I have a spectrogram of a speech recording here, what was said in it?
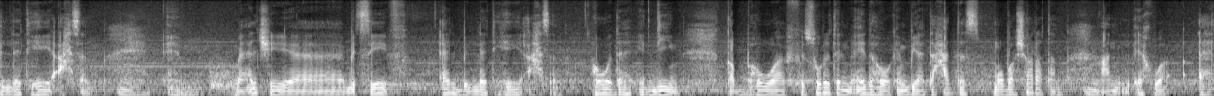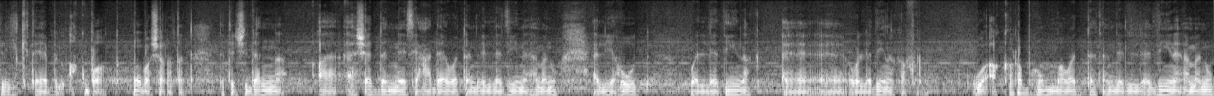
بالتي هي أحسن. آم، ما قالش آه، بالسيف. قال بالتي هي أحسن. هو ده الدين. طب هو في سورة المائدة هو كان بيتحدث مباشرة عن الإخوة أهل الكتاب الأقباط مباشرة. لتجدن أشد الناس عداوة للذين آمنوا اليهود والذين آه، آه، والذين كفروا. وأقربهم مودة للذين آمنوا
